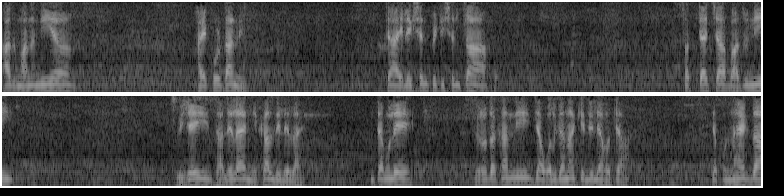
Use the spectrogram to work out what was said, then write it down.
आज माननीय हायकोर्टाने त्या इलेक्शन पिटिशनचा सत्याच्या बाजूनी विजयी झालेला आहे निकाल दिलेला आहे. त्यामुळे विरोधकांनी ज्या वल्गना केलेल्या होत्या त्या पुन्हा एकदा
